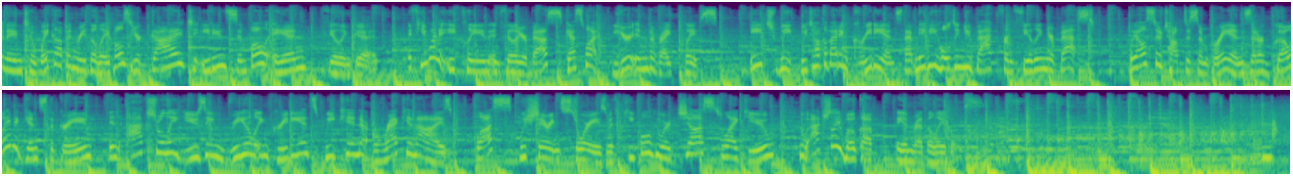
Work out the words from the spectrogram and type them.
listening to Wake Up and Read the Labels, your guide to eating simple and feeling good. If you want to eat clean and feel your best, guess what? You're in the right place. Each week, we talk about ingredients that may be holding you back from feeling your best. We also talk to some brands that are going against the grain and actually using real ingredients we can recognize. Plus, we're sharing stories with people who are just like you, who actually woke up and read the labels.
